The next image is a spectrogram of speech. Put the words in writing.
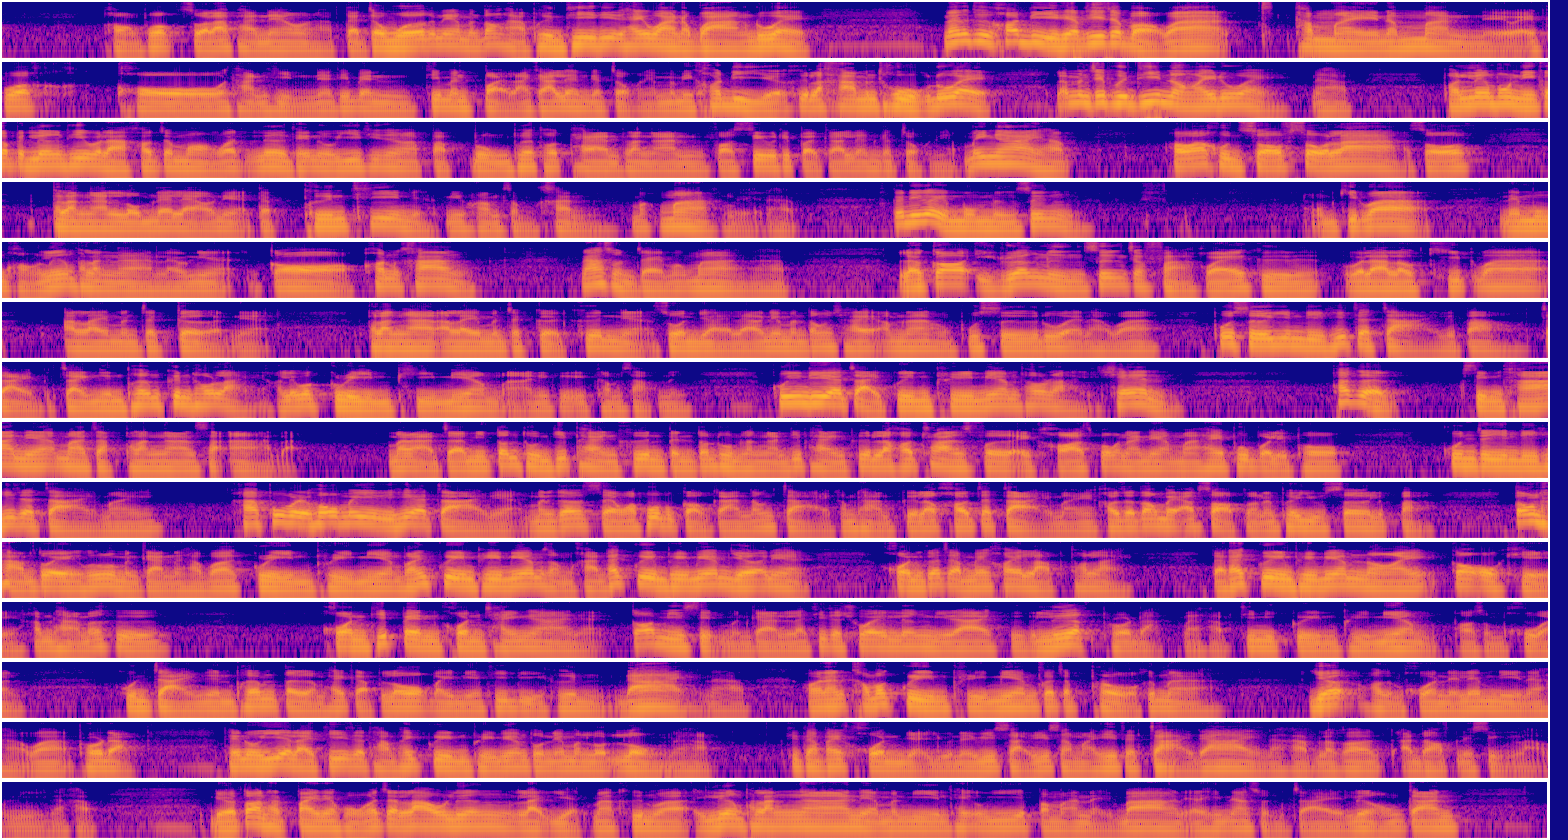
ของพวก solar panel นะครับแต่จะ work เนี่ยมันต้องหาพื้นที่ที่ให้วางวางด้วย นั่นคือข้อดีครับที่จะบอกว่าทำไมน้ำมันเนี่ยไอ้พวกโคถ่านหินเนี่ยที่เป็นที่มันปล่อยก๊าซเรือนกระจกเนี่ยมันมีข้อดีเยอะคือราคามันถูกด้วย แล้วมันใช้พื้นที่น้อยด้วยนะครับเพราะเรื่องพวกนี้ก็เป็นเรื่องที่เวลาเขาจะมองว่าเรื่องเทคโนโลยีที่จะมาปรับปรุงเพื่อทดแทนพลังงานฟอสซิลที่เกิดก๊าซเรือนกระจกเนี่ยไม่ง่ายครับเพราะว่าคุณ solve solar solve พลังงานลมได้แล้วเนี่ยแต่พื้นที่เนี่ยมีความสำคัญมาก ๆเลยนะครับ ก็นี่ก็อีกมุมหนึ่งซึ่ง ผมคิดว่าในมุมของเรื่องพลังงานแล้วเนี่ยก็ค่อนข้างน่าสนใจมากๆนะครับ แล้วก็อีกเรื่องหนึ่งซึ่งจะฝากไว้ก็คือ เวลาเราคิดว่าอะไรมันจะเกิดเนี่ยพลังงานอะไรมันจะเกิดขึ้นเนี่ยส่วนใหญ่แล้วเนี่ยมันต้องใช้อำนาจของผู้ซื้อด้วยนะว่า ผู้ซื้อยินดีที่จะจ่ายหรือเปล่า จ่ายจ่ายเงินเพิ่มขึ้นเท่าไหร่เขาเรียกว่า green premium อันนี้คืออีกคำศัพท์หนึ่งคุณยินดีจะจ่าย green premium เท่าไหร่ เช่น ถ้าเกิดสินค้าอันนี้มาจากพลังงานสะอาดอะมันอาจจะมีต้นทุนที่แพงขึ้นเป็นต้นทุนพลังงานที่แพงขึ้นแล้วเขา transfer ไอ้ cost พวกนั้นเนี่ยมาให้ผู้บริโภค คุณจะยินดีที่จะจ่ายไหมถ้าผู้บริโภคไม่ยินดีที่จะจ่ายเนี่ยมันก็แสดงว่าผู้ประกอบการต้องจ่ายคำถามคือแล้วเขาจะจ่ายไหมเขาจะต้องไปอัพสอบตรงนั้นเพื่อ user หรือเปล่า ต้องถามตัวเองเพื่อนเหมือนกันนะครับว่า green premium เพราะ green premium สำคัญถ้า green premium เยอะเนี่ยคนก็จะไม่ค่อยรับเท่าไหร่ แต่ถ้ากรีนพรีเมียมน้อยก็โอเคคำถามก็คือ คนที่เป็นคนใช้งานเนี่ยก็มีสิทธิ์เหมือนกัน และที่จะช่วยเรื่องนี้ได้คือเลือก Product นะครับที่มีกรีนพรีเมียมพอสมควร คุณจ่ายเงินเพิ่มเติมให้กับโลกใบนี้ที่ดีขึ้นได้นะครับ เพราะนั้นคำว่า Green Premium ก็จะโผล่ขึ้นมา เยอะพอสมควรในเล่มนี้นะฮะว่า Product เทคโนโลยีอะไรที่จะทำให้ Green Premium ตัวนี้มันลดลงนะครับที่ทำให้คนอยู่ในวิสัยที่สามารถที่จะจ่ายได้นะครับแล้วก็ adopt ในสิ่งเหล่านี้นะครับเดี๋ยวตอนถัดไปเนี่ยผมก็จะเล่าเรื่องละเอียดมากขึ้นว่าเรื่องพลังงานเนี่ยมันมีเทคโนโลยีประมาณไหนบ้างอะไรที่น่าสนใจ เรื่องของการ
